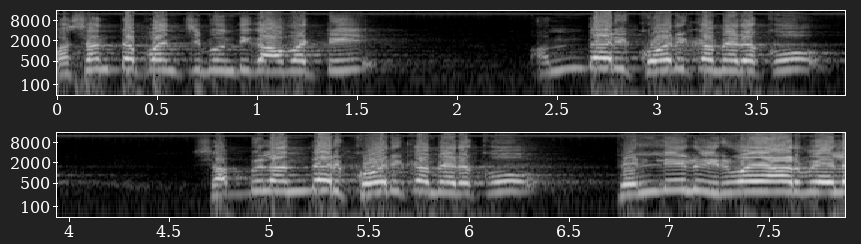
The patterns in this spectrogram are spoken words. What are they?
వసంత పంచమి ఉంది కాబట్టి అందరి కోరిక మేరకు సభ్యులందరి కోరిక మేరకు పెళ్ళిళ్ళు ఇరవై ఆరు వేల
